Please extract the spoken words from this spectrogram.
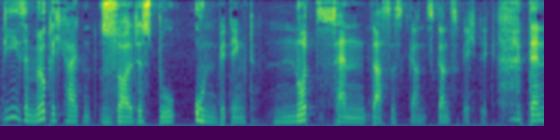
diese Möglichkeiten solltest du unbedingt nutzen. Das ist ganz, ganz wichtig. Denn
